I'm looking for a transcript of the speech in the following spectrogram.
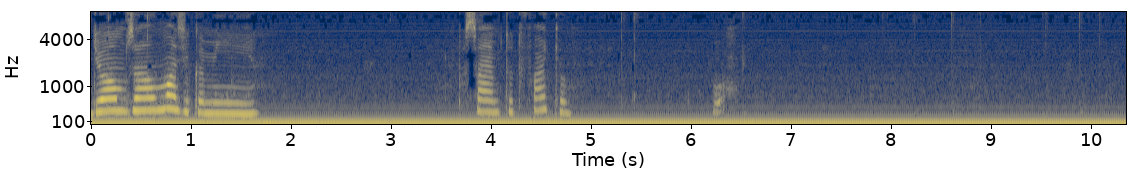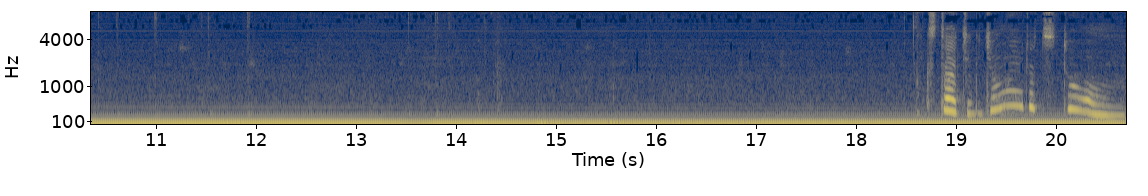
Идем за алмазиками. Поставим тут факел. Во. Кстати, где мой редстоун?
